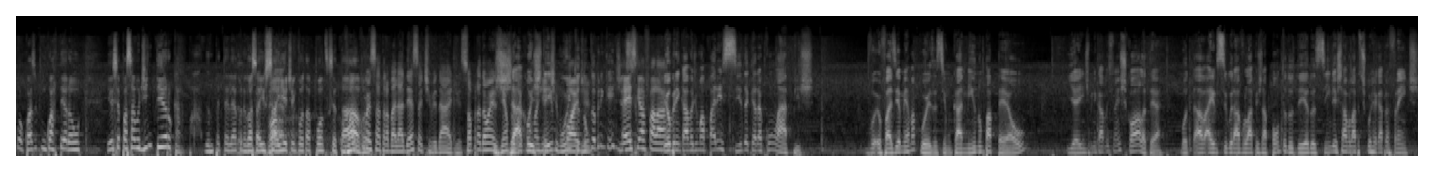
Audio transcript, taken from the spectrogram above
pô, quase que um quarteirão. E aí você passava o dia inteiro, cara, pá, dando peteleco, o negócio aí saía, tinha que voltar pro ponto que você Vamos tava. começar a trabalhar dessa atividade? Só pra dar um exemplo Já de como a gostei gente muito, pode... nunca brinquei disso. É isso que eu ia falar. Eu brincava de uma parecida que era com lápis. Eu fazia a mesma coisa, assim, um caminho no papel. E aí a gente brincava isso na escola até. Botava, aí eu segurava o lápis na ponta do dedo, assim, e deixava o lápis escorregar pra frente.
